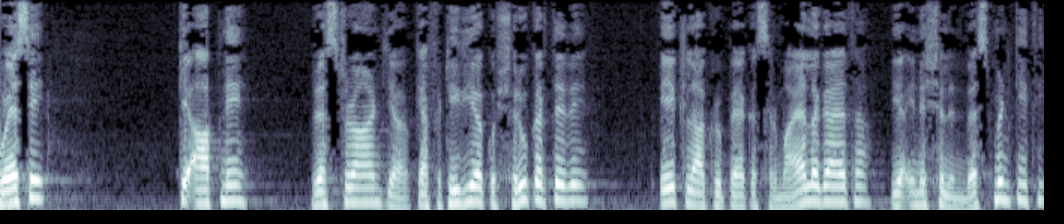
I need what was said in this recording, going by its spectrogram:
وہ ایسے کہ آپ نے ریسٹورانٹ یا کیفیٹیریا کو شروع کرتے ہوئے ایک لاکھ روپے کا سرمایہ لگایا تھا یا انیشل انویسٹمنٹ کی تھی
